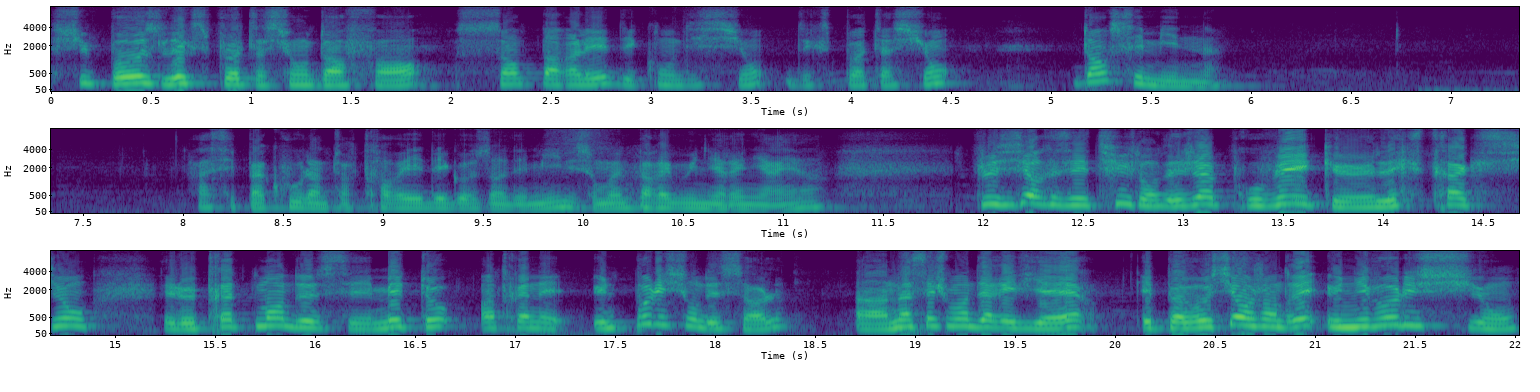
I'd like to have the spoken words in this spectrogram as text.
suppose l'exploitation d'enfants, sans parler des conditions d'exploitation dans ces mines. Ah, c'est pas cool hein, de faire travailler des gosses dans des mines, ils sont même pas rémunérés ni rien. Plusieurs études ont déjà prouvé que l'extraction et le traitement de ces métaux entraînaient une pollution des sols, un assèchement des rivières et peuvent aussi engendrer une évolution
